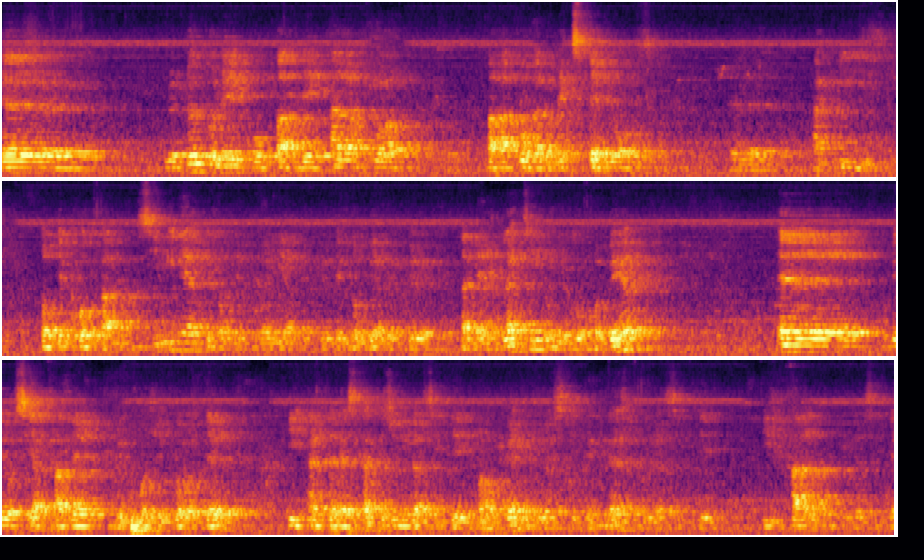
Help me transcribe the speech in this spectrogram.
Euh, les deux collègues vont parler à la fois par rapport à leur expérience euh, acquise dans des programmes similaires qu'ils ont déployés avec, développés avec euh, l'Amérique latine au niveau européen, euh, mais aussi à travers le projet Corotel qui intéresse quatre universités marocaines, l'Université de Grèce, l'Université d'Ifral, l'Université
